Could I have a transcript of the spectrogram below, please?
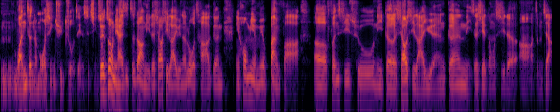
嗯完整的模型去做这件事情。所以重点还是知道你的消息来源的落差，跟你后面有没有办法呃分析出你的消息来源跟你。这些东西的啊、怎么讲？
